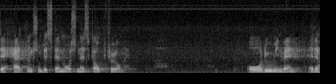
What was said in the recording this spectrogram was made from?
Det er Herren som bestemmer åssen jeg skal oppføre meg. Å, du min venn, er det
